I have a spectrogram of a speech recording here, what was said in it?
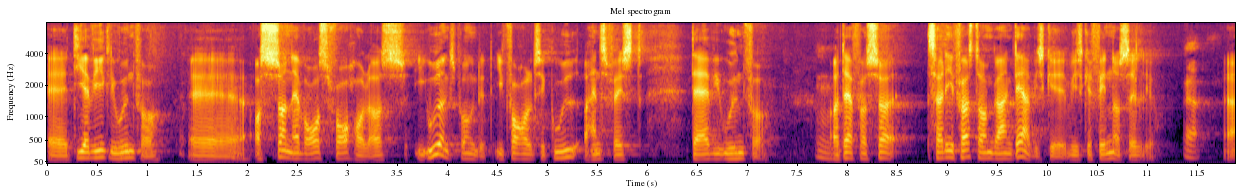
Øh, de er virkelig udenfor. Øh, og sådan er vores forhold også i udgangspunktet i forhold til Gud og hans fest. Der er vi udenfor. Mm. Og derfor så, så er det i første omgang der, vi skal, vi skal finde os selv jo. Ja. Ja.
